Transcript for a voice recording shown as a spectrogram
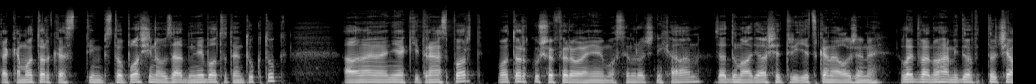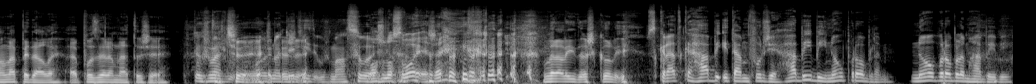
taká motorka s, tým, s tou plošinou vzadu, nebol to ten tuk-tuk, ale na nejaký transport. Motorku šoferoval, neviem, 8-ročný chalan, vzadu mal ďalšie tri decka naložené. Ledva nohami do, točial na pedále a pozerám na to, že To už máš, čo je, možno akože- deti už mal svoje. Možno svoje, že? brali ich do školy. Skrátka, Habi, tam furt, že Habibi, no problem. No problem, Habibi.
